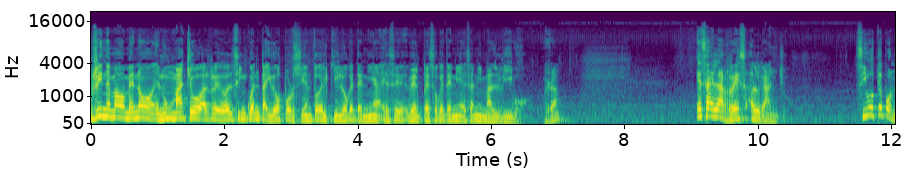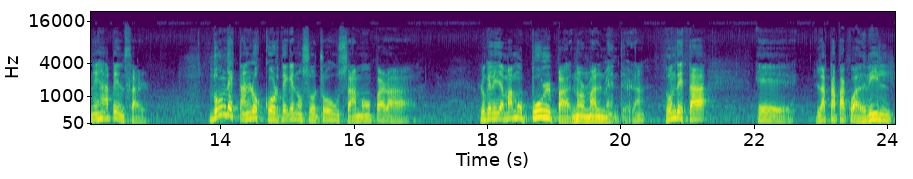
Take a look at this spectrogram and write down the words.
rinde más o menos en un macho alrededor del 52% del kilo que tenía ese, del peso que tenía ese animal vivo, ¿verdad? Esa es la res al gancho. Si vos te pones a pensar, ¿dónde están los cortes que nosotros usamos para lo que le llamamos pulpa normalmente, ¿verdad? ¿Dónde está eh, la tapa cuadril,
